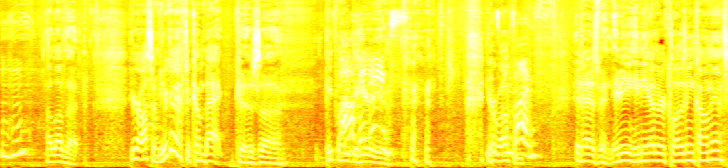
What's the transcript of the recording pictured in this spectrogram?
Mm-hmm. I love that. You're awesome. You're gonna have to come back because uh, people well, need to thanks. hear you. You're welcome. It has been. Any any other closing comments?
